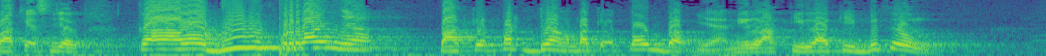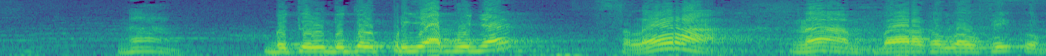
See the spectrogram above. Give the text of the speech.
pakai senjata. Kalau dulu perangnya pakai pedang, pakai tombak ya, ini laki-laki betul. Nah, betul-betul pria punya selera. Nah, barakallahu fikum.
